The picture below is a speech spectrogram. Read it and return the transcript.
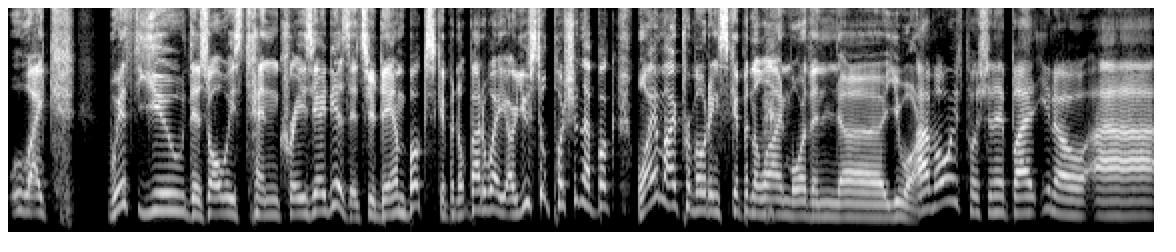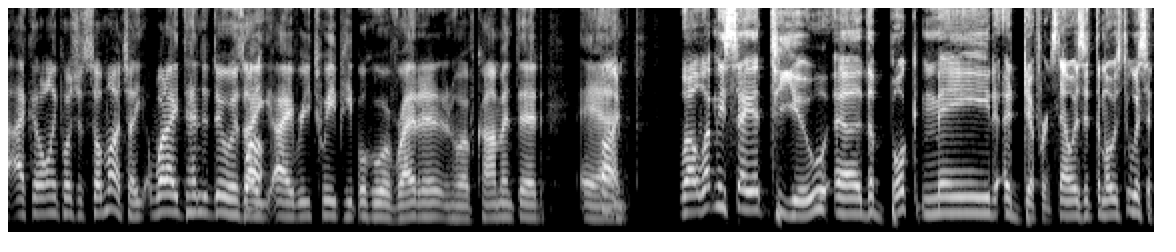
like with you, there's always 10 crazy ideas. It's your damn book, Skipping. By the way, are you still pushing that book? Why am I promoting Skipping the Line more than uh, you are? I'm always pushing it, but you know, uh, I could only push it so much. I, what I tend to do is Well- I, I retweet people who have read it and who have commented. And Fine. Well, let me say it to you. Uh, the book made a difference. Now, is it the most? Listen,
